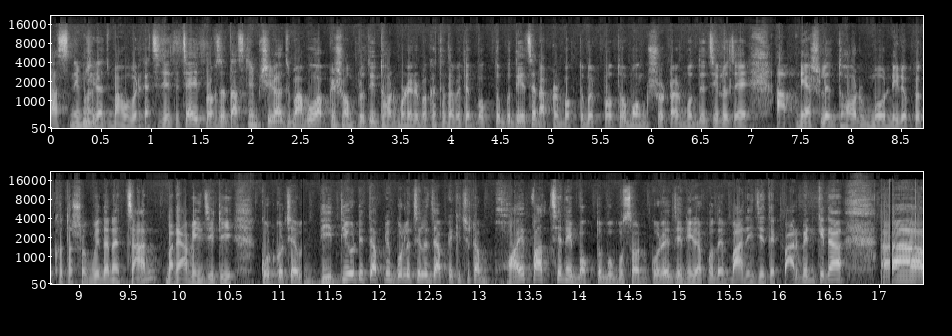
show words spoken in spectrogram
তাসনিম সিরাজ মাহবুবের কাছে যেতে চাই। প্রফেসর তাসনিম সিরাজ মাহবুব আপনি সম্প্রতি ধর্মনিরপেক্ষতা দাবিতে বক্তব্য দিয়েছেন। আপনার বক্তব্যের প্রথম অংশটার মধ্যে ছিল যে আপনি আসলে ধর্ম নিরপেক্ষতা সংবিধানে চান। মানে আমি যেটি কোট করছি এবং দ্বিতীয়টিতে আপনি বলেছিলেন যে আপনি কিছুটা ভয় পাচ্ছেন এই বক্তব্য উপস্থাপন করে যে নিরাপদে বাড়ি যেতে পারবেন কিনা। আহ,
